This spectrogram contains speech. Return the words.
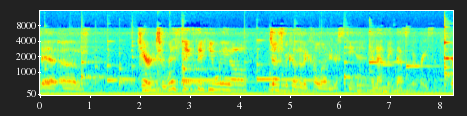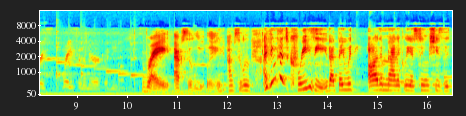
set of characteristics, if you will, just because of the color of your skin. And I think that's what race race race in America means. Right, absolutely. Absolutely. I think that's crazy that they would automatically assume she's the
